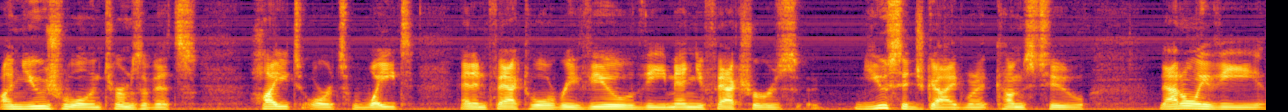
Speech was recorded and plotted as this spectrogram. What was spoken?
unusual in terms of its height or its weight. And in fact, we'll review the manufacturer's usage guide when it comes to not only the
